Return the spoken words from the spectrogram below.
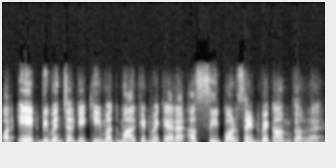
और एक डिबेंचर की कीमत मार्केट में कह रहा है अस्सी परसेंट पे काम कर रहा है।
